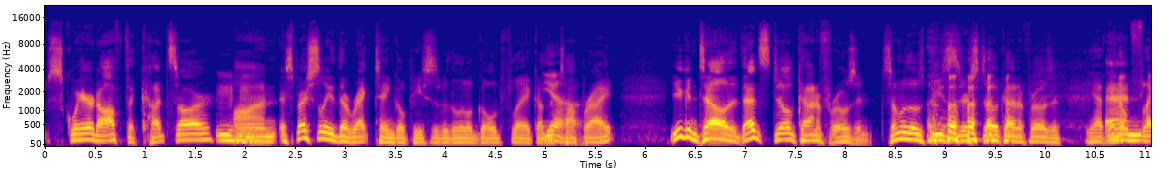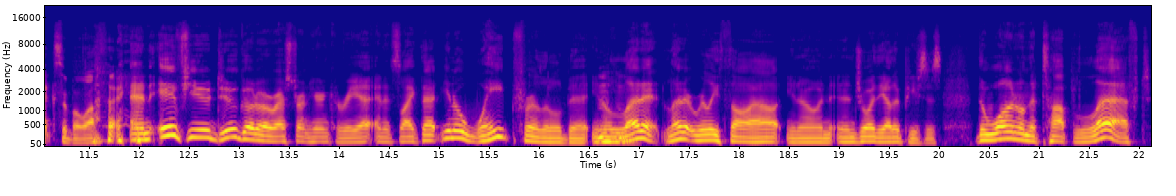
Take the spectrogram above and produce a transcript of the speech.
squared off the cuts are Mm-hmm. on, especially the rectangle pieces with a little gold flake on Yeah. the top right. You can tell that that's still kind of frozen. Some of those pieces are still kind of frozen. Yeah, they're And- not flexible, are they? And if you do go to a restaurant here in Korea and it's like that, you know, wait for a little bit. You know, Mm-hmm. let it let it really thaw out. You know, and, and enjoy the other pieces. The one on the top left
